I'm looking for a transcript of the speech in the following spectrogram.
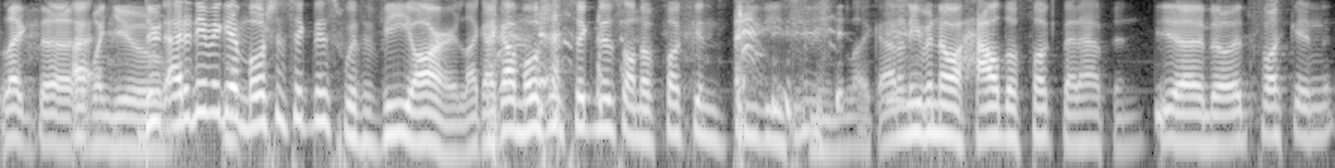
like the I- when you Dude, I didn't even get motion sickness with VR. Like, I got motion sickness on a fucking TV screen. Like, I don't even know how the fuck that happened. Yeah, no, it's fucking.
